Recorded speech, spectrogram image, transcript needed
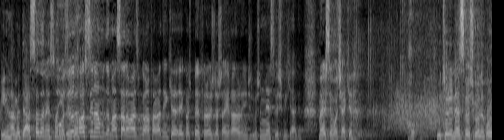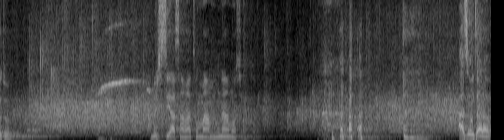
این همه دست دادن اصلا موضوع خاصی نمونده. من سلام عرض می‌کنم. فقط اینکه ای کاش پرفراژ داشت. اگه قرار اینجوری باشه نصفش می‌کردیم. مرسی متشکرم. خب می‌تونی نصفش کنی خودتون. مرسی از همتون. ممنونم. متشکرم. از اون طرف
